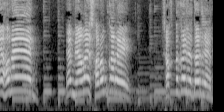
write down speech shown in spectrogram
এ হলেন! এ মেয়া ভাই শরম করে। শক্ত করে ধরেন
